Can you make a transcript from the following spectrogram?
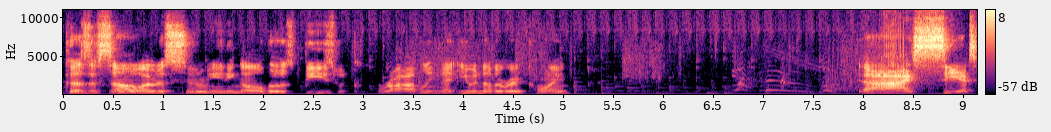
Because if so, I would assume eating all those bees would probably net you another red coin. Ah, I see it.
